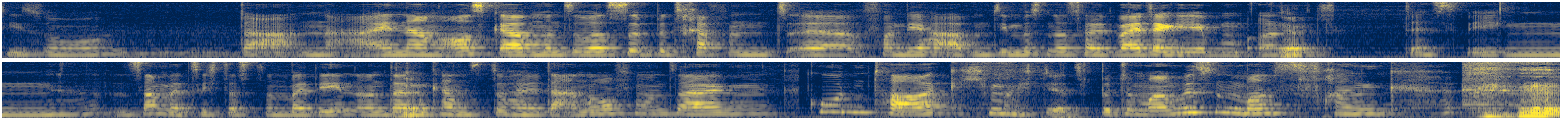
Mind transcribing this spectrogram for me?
die so Daten, Einnahmen, Ausgaben und sowas betreffend äh, von dir haben, die müssen das halt weitergeben und ja. Deswegen sammelt sich das dann bei denen und dann ja. kannst du halt da anrufen und sagen, guten Tag, ich möchte jetzt bitte mal wissen, was Frank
